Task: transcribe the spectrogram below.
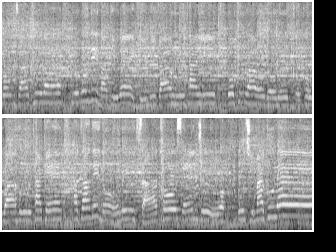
本桜夜に紛れ君が歌い僕は踊るここは宴鋼のりさあ光線銃を撃ちまくれ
